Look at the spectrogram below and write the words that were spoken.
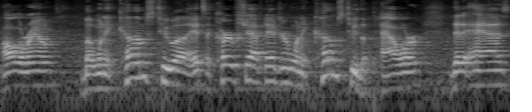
all around, but when it comes to, uh, it's a curved shaft edger, when it comes to the power that it has,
